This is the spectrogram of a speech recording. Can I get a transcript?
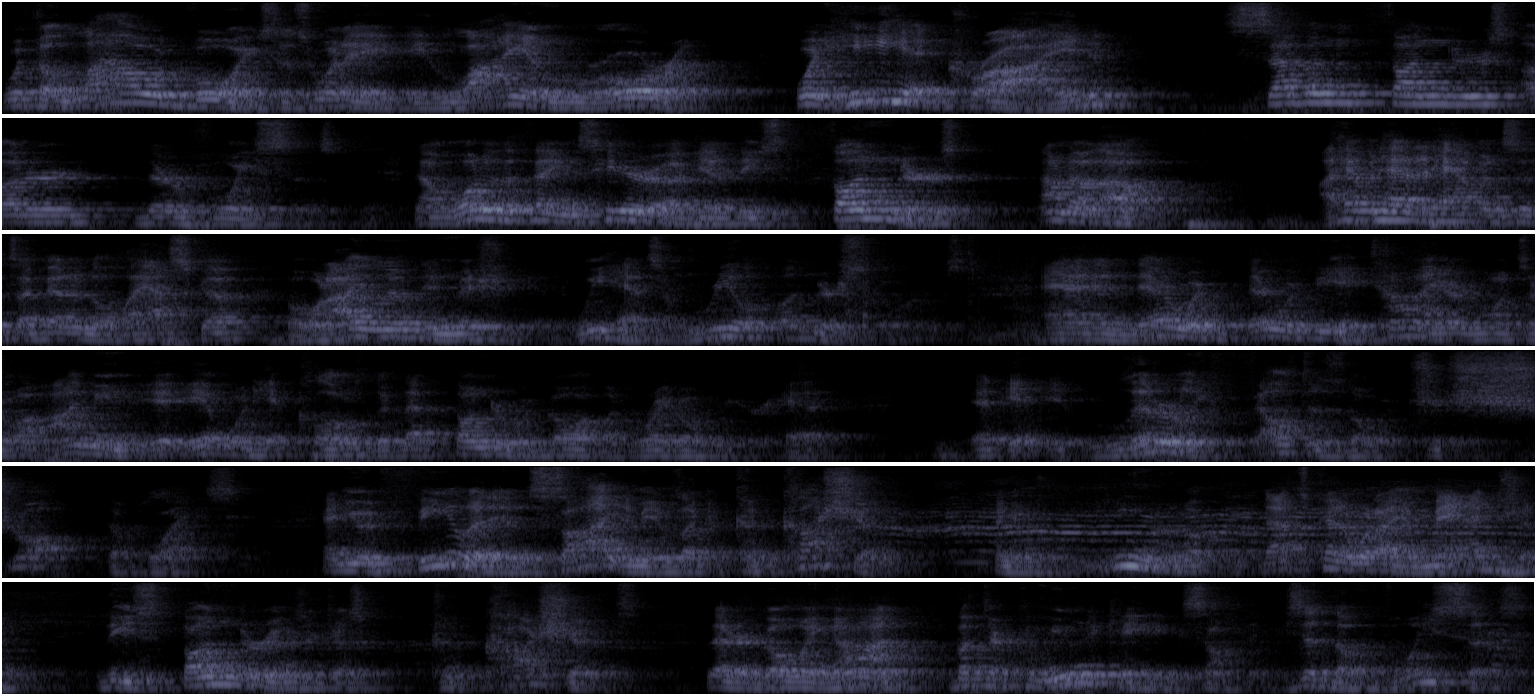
with a loud voice as when a, a lion roareth. When he had cried, seven thunders uttered their voices. Now, one of the things here, again, these thunders, I don't know now, I haven't had it happen since I've been in Alaska, but when I lived in Michigan, we had some real thunderstorms. And there would there would be a time every once in a while, I mean, it, it would hit close, that thunder would go up like right over your head. It, it, it literally felt as though it just shook the place. And you would feel it inside. I mean, it was like a concussion. And that's kind of what I imagine. These thunderings are just concussions that are going on, but they're communicating something. He said the voices.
